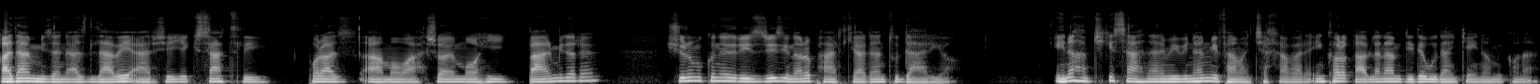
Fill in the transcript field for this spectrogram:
قدم می‌زنه از لبه عرشه یک سطلی پر از اعما و احشای ماهی بر میداره شروع می‌کنه ریز ریز اینا رو پرت کردن تو دریا. اینا همچی که صحنه رو می‌بینن می‌فهمن چه خبره. این کار قبلا هم دیده بودن که اینا می‌کنن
